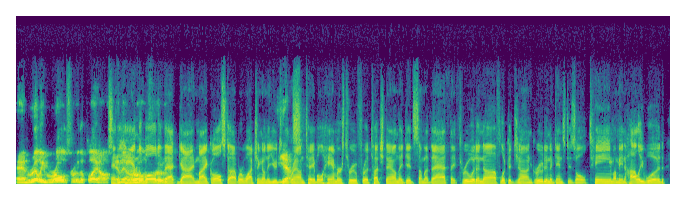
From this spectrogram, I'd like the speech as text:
and really roll through the playoffs. And, and hand the ball through. to that guy, Mike Alstott. We're watching on the YouTube yes. roundtable. Hammers through for a touchdown. They did some of that. They threw it enough. Look at Jon Gruden against his old team. I mean, Hollywood –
